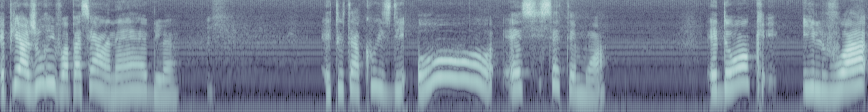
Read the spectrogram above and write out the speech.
Et puis un jour, il voit passer un aigle. Et tout à coup, il se dit Oh, et si c'était moi? Et donc, il voit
